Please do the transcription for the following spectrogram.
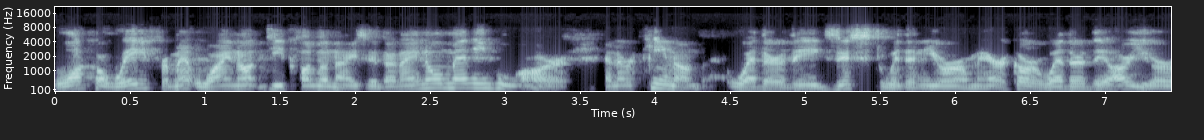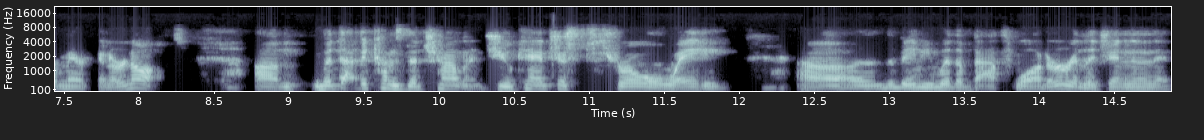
walk away from it, why not decolonize it? And I know many who are and are keen on that, whether they exist within Euro America or whether they are Euro American or not. Um, but that becomes the challenge. You can't just throw away uh, the baby with the bathwater. Religion,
